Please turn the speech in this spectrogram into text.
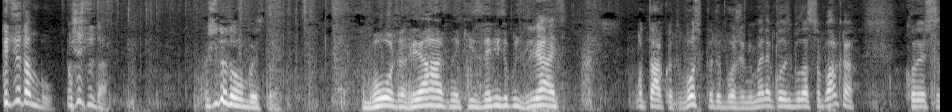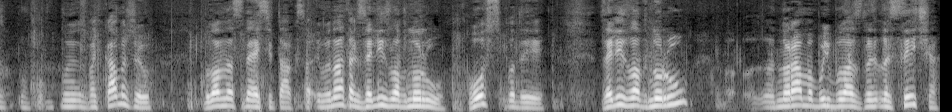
Ти що там був? Пошли сюди. Пошли додому швидко. Боже, грязний, якийсь заліз якусь грязь. Отак от, господи боже мій. У мене колись була собака, коли я ще з батьками жив, була в нас Несі такса, і вона так залізла в нору. Господи, залізла в нору. Нора, мабуть, була лисича.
